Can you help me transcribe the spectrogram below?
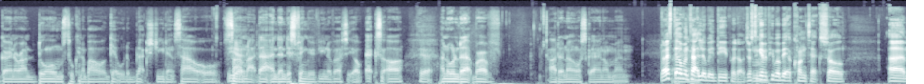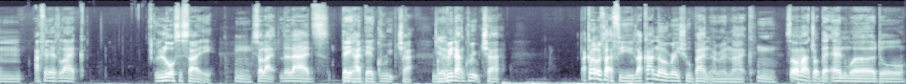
going around dorms talking about oh, get all the black students out or something Yeah. like that. And then this thing with University of Exeter Yeah. and all that, bruv. I don't know what's going on, man. Let's delve Uh, into that a little bit deeper though, just to mm. give people a bit of context. So, um, I think there's like law society. Mm. So like the lads, they Yeah. had their group chat. Yeah. within that group chat, like I know it's like for you, like I know racial banter and like Mm. someone might drop the N word or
